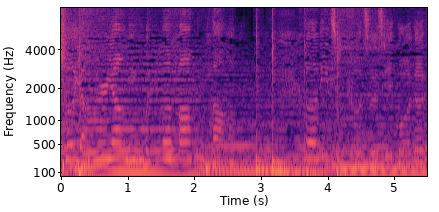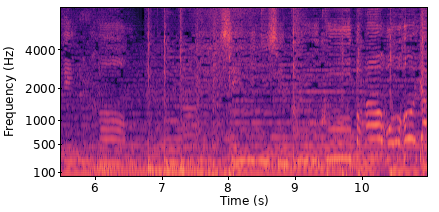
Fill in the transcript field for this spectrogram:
说养儿养女为了防老。可你总说自己过得挺好，辛辛苦苦把我养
